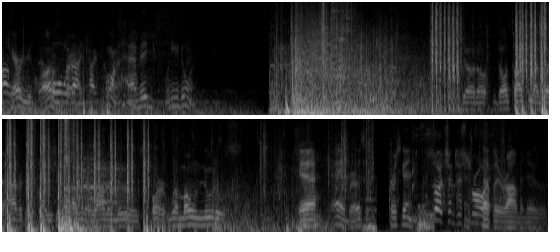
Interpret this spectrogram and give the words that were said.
Hungry. carrier's There's bottom more where that target. came Come on. Havoc. What are you doing? Yo, don't don't talk to my boy Havoc like that. You should be talking to Ramen Noodles or Ramon Noodles. Yeah. Hey, bro. It's the first game. Search and It's destroy. definitely ramen noodles.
